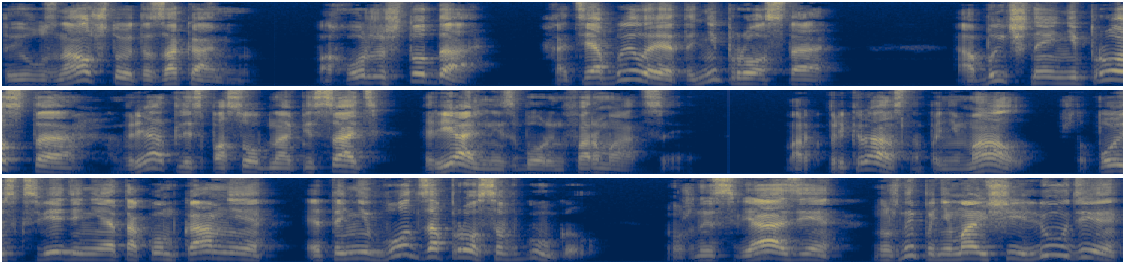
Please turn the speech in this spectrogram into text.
Ты узнал, что это за камень? Похоже, что да. Хотя было это непросто. Обычное непросто вряд ли способно описать реальный сбор информации. Марк прекрасно понимал, что поиск сведений о таком камне – это не ввод запроса в Google. Нужны связи, нужны понимающие люди.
